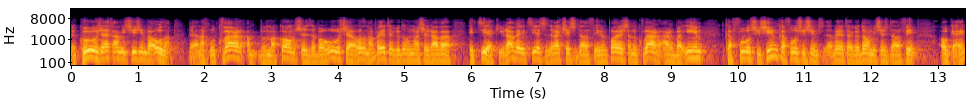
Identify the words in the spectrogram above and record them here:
וכוש אחד משישים בעולם. ואנחנו כבר במקום שזה ברור שהעולם הרבה יותר גדול ממה שרבא הציע, כי רבא הציע שזה רק ששת אלפים, ופה יש לנו כבר ארבעים כפול שישים כפול שישים, שזה הרבה יותר גדול מששת אלפים. אוקיי.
